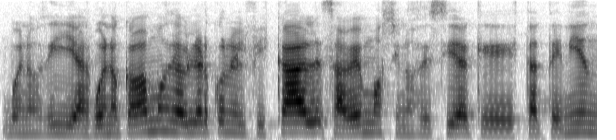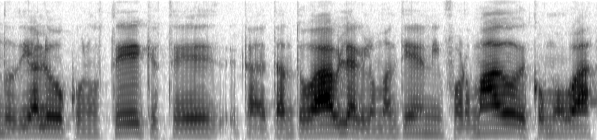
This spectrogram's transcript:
Buenos días. Bueno, acabamos de hablar con el fiscal, sabemos y nos decía que está teniendo diálogo con usted, que usted cada tanto habla, que lo mantienen informado de cómo va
